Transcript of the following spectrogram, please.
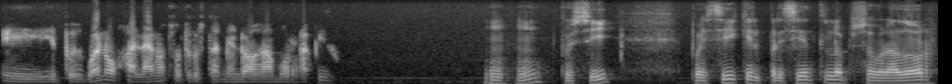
y pues bueno, ojalá nosotros también lo hagamos rápido. pues sí, pues sí, que el presidente López Obrador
